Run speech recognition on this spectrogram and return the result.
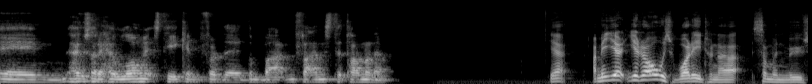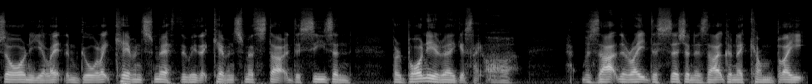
um how sorry how long it's taken for the Dumbarton fans to turn on him. Yeah. I mean, you're, you're always worried when uh someone moves on and you let them go. Like Kevin Smith, the way that Kevin Smith started the season for Bonnyrigg, it's like, oh, was that the right decision? Is that going to come bite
